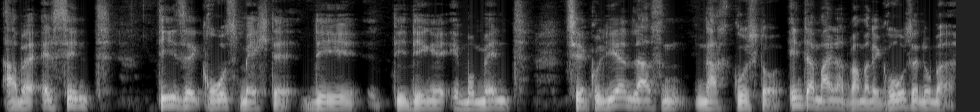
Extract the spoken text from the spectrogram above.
Aber es sind diese Großmächte, die die Dinge im Moment zirkulieren lassen nach Gusto. Inter Mailand war mal eine große Nummer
